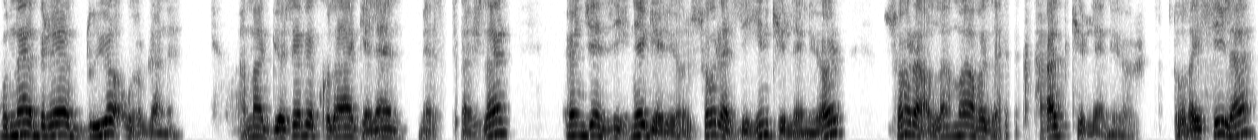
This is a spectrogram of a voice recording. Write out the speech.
Bunlar birer duyu organı. Ama göze ve kulağa gelen mesajlar önce zihne geliyor, sonra zihin kirleniyor, sonra Allah muhafaza kalp kirleniyor. Dolayısıyla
